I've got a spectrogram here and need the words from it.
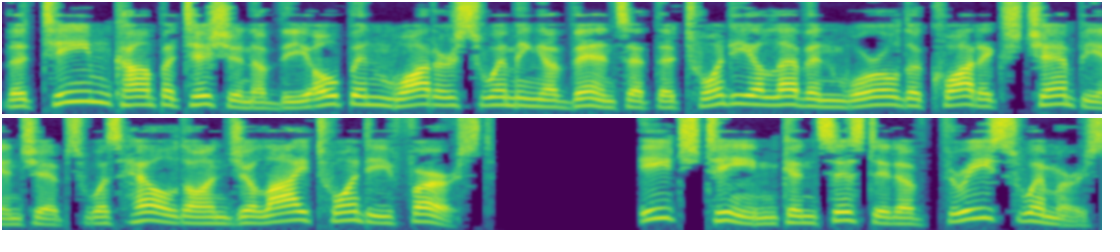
The team competition of the open water swimming events at the 2011 World Aquatics Championships was held on July 21. Each team consisted of three swimmers,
